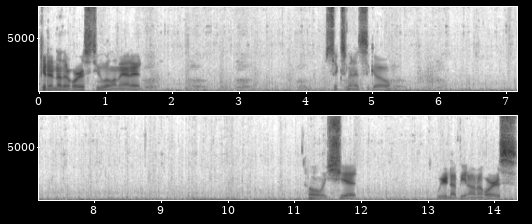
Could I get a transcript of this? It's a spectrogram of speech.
Get another horse too while I'm at it. Six minutes to go. Holy shit. Weird not being on a horse.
